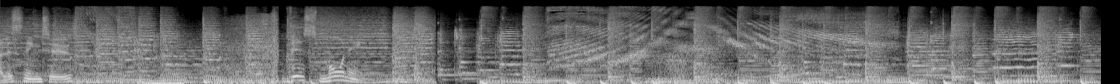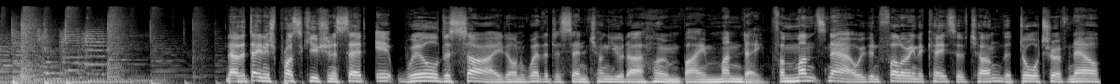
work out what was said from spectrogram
are listening to This Morning. Now, the Danish prosecution has said it will decide on whether to send Chung Yoo-ra home by Monday. For months now, we've been following the case of Chung, the daughter of now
